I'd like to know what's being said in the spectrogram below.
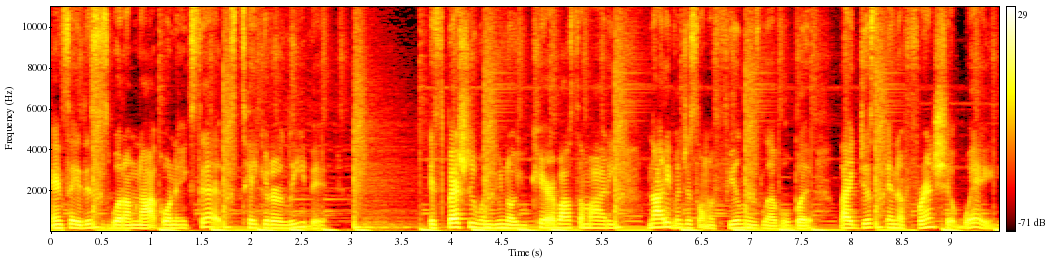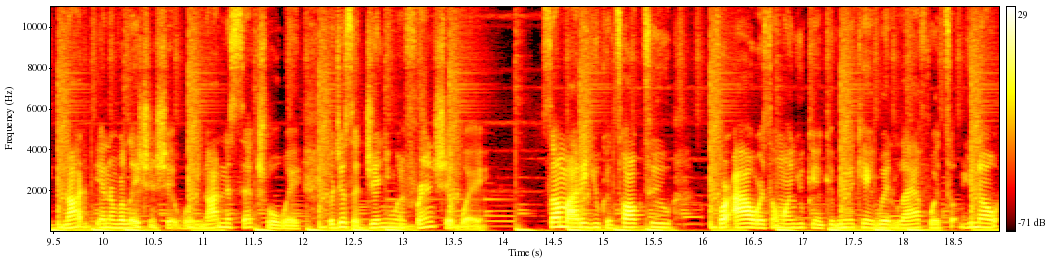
and say, This is what I'm not going to accept. Take it or leave it. Especially when you know you care about somebody, not even just on a feelings level, but like just in a friendship way, not in a relationship way, not in a sexual way, but just a genuine friendship way. Somebody you can talk to for hours, someone you can communicate with, laugh with, you know,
